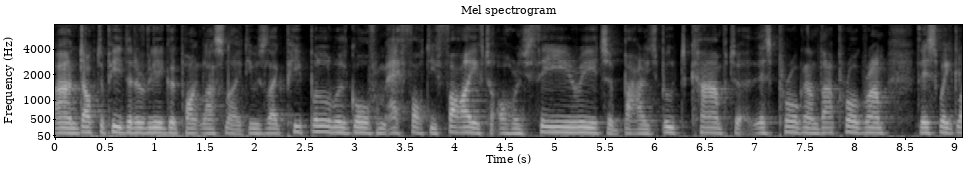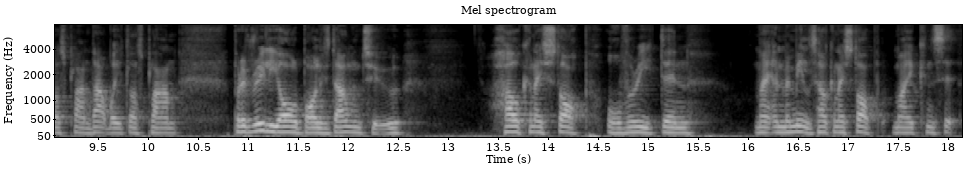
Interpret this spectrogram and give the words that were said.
And Dr. P did a really good point last night. He was like, people will go from F45 to Orange Theory to Barry's Boot Camp to this program, that program, this weight loss plan, that weight loss plan. But it really all boils down to how can I stop overeating my and my meals? How can I stop my consi-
